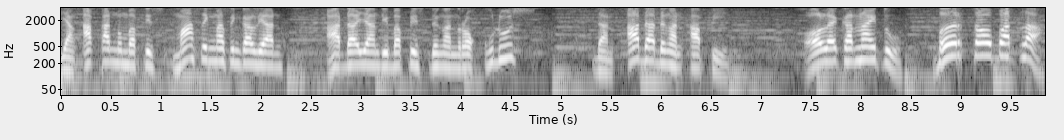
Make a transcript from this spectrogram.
yang akan membaptis masing-masing kalian, ada yang dibaptis dengan roh kudus, dan ada dengan api. Oleh karena itu, bertobatlah,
